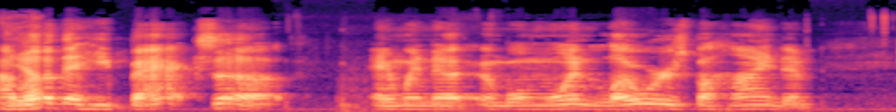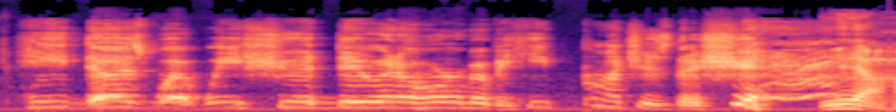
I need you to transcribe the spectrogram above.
I Yep. love that he backs up and when the, and when one lowers behind him he does what we should do in a horror movie he punches the shit yeah,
